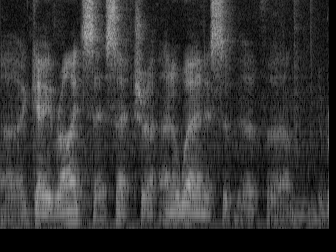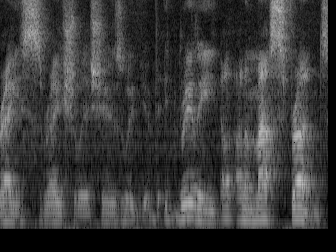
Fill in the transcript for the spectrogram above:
uh, gay rights, etc., and awareness of, of um, race, racial issues, it really, on, on a mass front,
